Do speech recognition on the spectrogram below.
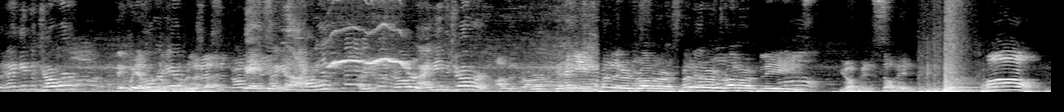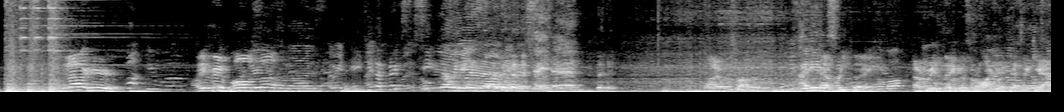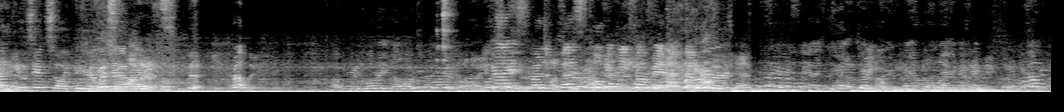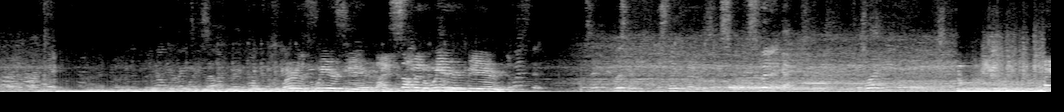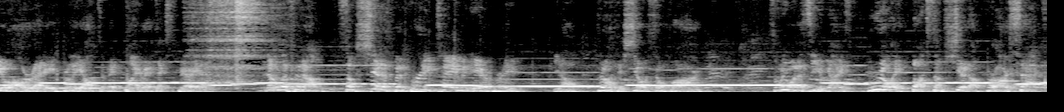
Can I get the drummer? I think we have a real drummer this time. It's not. I need the drummer. I'm the drummer. Can I get Predator drummer, Predator drummer, please. You have been summoned. Paul! Get out here. Fuck you, Luke. I ain't being Paul Sauce. need you to fix the seat I need a Everything. Come up. Everything is wrong with it again. I again. use it, so I figured I would have Probably. You guys are the best Kobe Keith cover band I've ever heard. Where is Weird Beard? I summon Weird Beard. Experience? Now listen up. Some shit has been pretty tame in here, pretty, you know, throughout the show so far. So we want to see you guys really fuck some shit up for our set.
